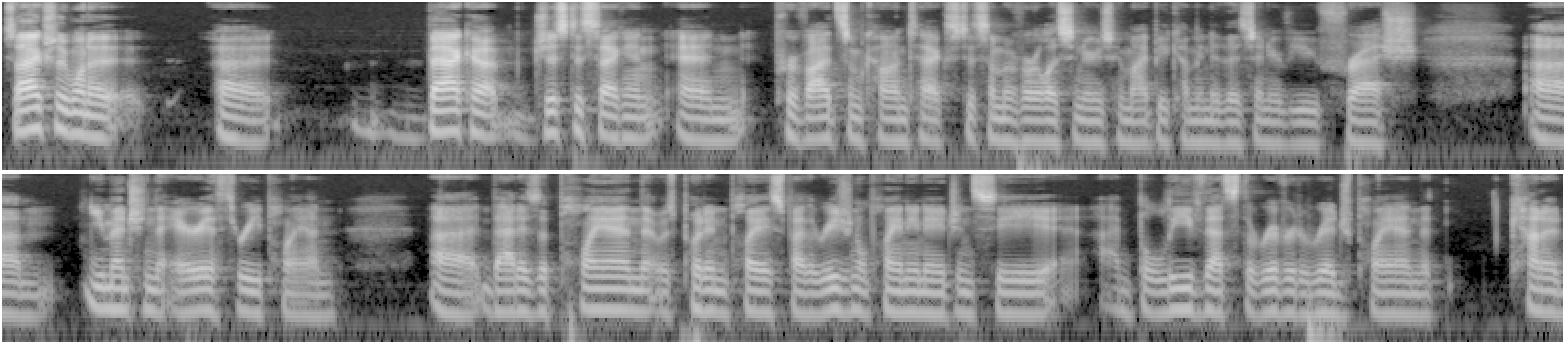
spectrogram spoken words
So I actually want to uh, back up just a second and provide some context to some of our listeners who might be coming to this interview fresh. Um, you mentioned the Area 3 plan. Uh, that is a plan that was put in place by the Regional Planning Agency. I believe that's the River to Ridge plan that kind of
